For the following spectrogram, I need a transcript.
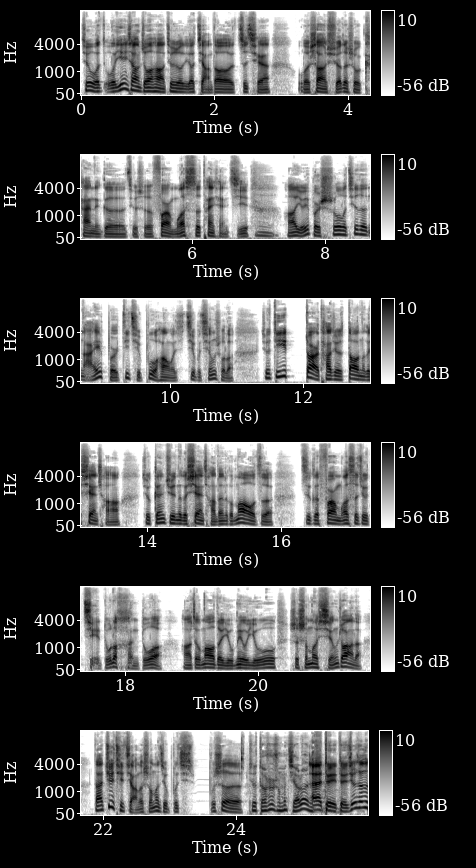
就我我印象中哈，就是要讲到之前我上学的时候看那个就是《福尔摩斯探险集》，嗯好像有一本书，我记得哪一本第几部哈，我记不清楚了。就第一段，他就到那个现场，就根据那个现场的那个帽子，这个福尔摩斯就解读了很多啊，这个帽子有没有油，是什么形状的，但具体讲的什么就不清不是。就得出什么结论？哎，对对，就是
